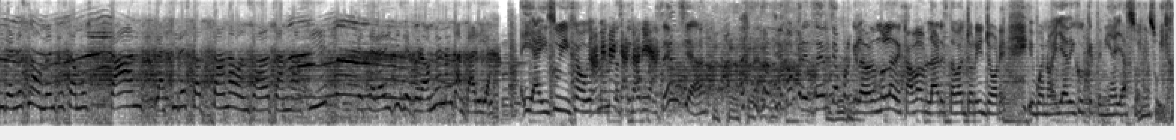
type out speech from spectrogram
Mira, en este momento estamos tan, la gira está tan avanzada, tan así, que será difícil, pero a mí me encantaría. Y ahí su hija, obviamente, me haciendo encantaría. presencia. haciendo presencia, porque la verdad no la dejaba hablar, estaba llore y llore. Y bueno, ella dijo que tenía ya sueño su hija.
